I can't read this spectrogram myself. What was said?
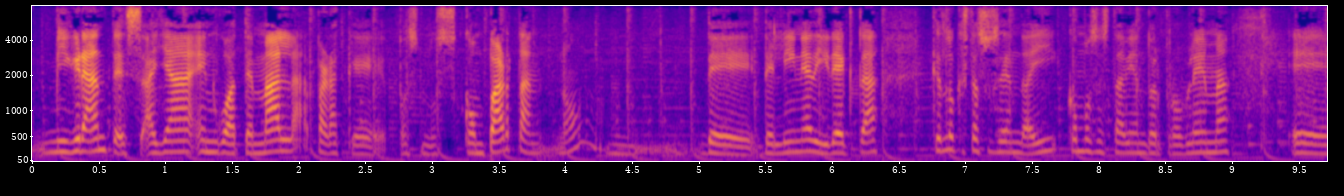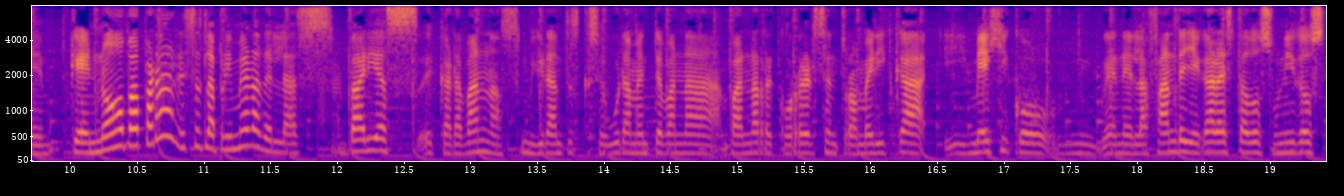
migrantes allá en Guatemala para que pues nos compartan, ¿no? De, de línea directa qué es lo que está sucediendo ahí, cómo se está viendo el problema, eh, que no va a parar. Esa es la primera de las varias eh, caravanas migrantes que seguramente van a, van a recorrer Centroamérica y México mm, en el afán de llegar a Estados Unidos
